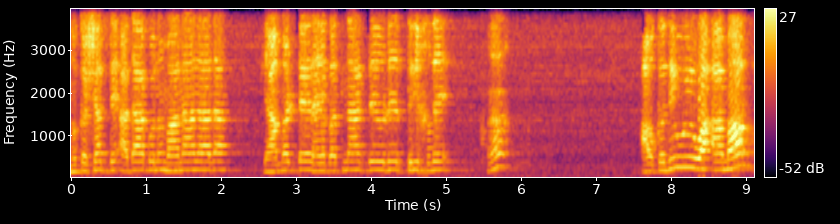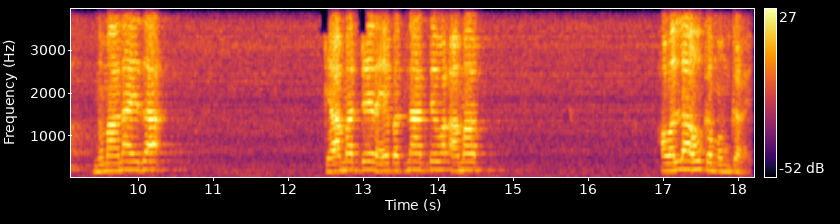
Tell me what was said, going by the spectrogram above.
متشد ادا کو نو معنا دا ده قیامت ډېر hebatnak دی او ډېر تریخ دی ها او کدی وی و امر نو معنا یې دا قیامت ډېر hebatnak دی و امر او الله حکم هم کوي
